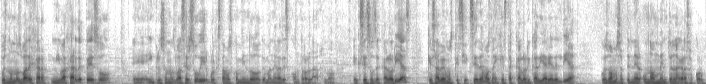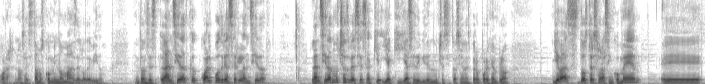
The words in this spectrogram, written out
pues no nos va a dejar ni bajar de peso, eh, e incluso nos va a hacer subir porque estamos comiendo de manera descontrolada, ¿no? Excesos de calorías, que sabemos que si excedemos la ingesta calórica diaria del día, pues vamos a tener un aumento en la grasa corporal, ¿no? O sea, si estamos comiendo más de lo debido. Entonces, la ansiedad, ¿cuál podría ser la ansiedad? La ansiedad muchas veces, aquí y aquí ya se divide en muchas situaciones, pero por ejemplo, llevas dos, tres horas sin comer, eh,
